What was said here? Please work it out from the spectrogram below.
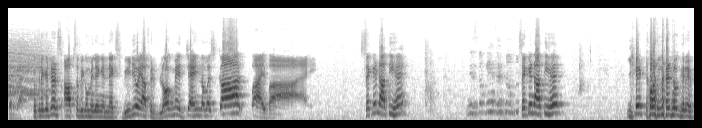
कर रहा है। तो क्रिकेटर्स आप सभी को मिलेंगे नेक्स्ट वीडियो या फिर ब्लॉग में। जय नमस्कार। बाय बाय सेकेंड आती है। सेकंड आती है। ये टोर्नाडो ग्रिप।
